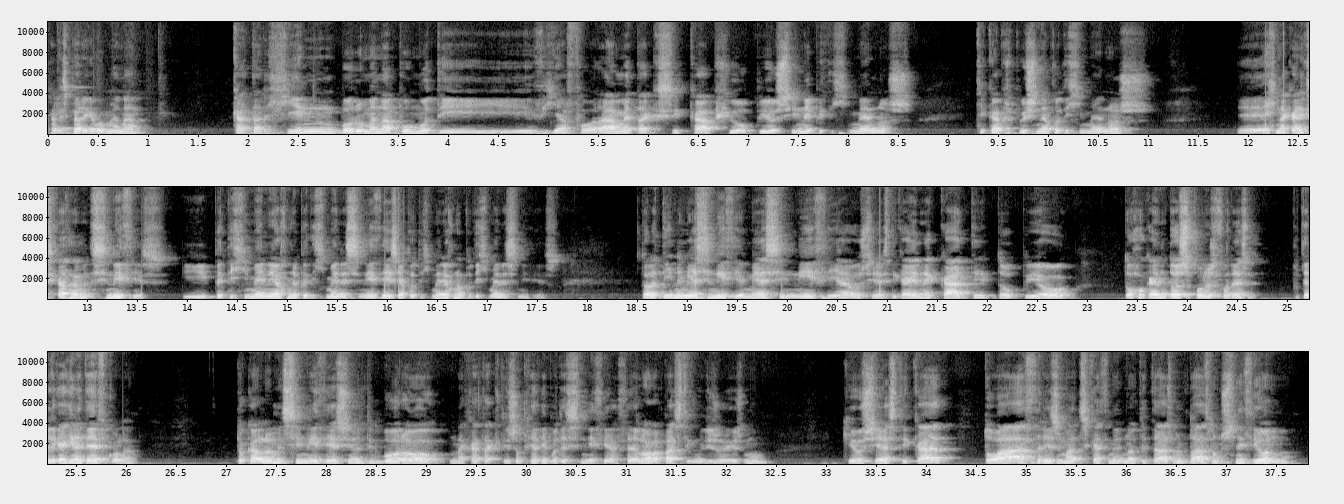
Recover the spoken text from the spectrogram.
Καλησπέρα και από μένα. Καταρχήν μπορούμε να πούμε ότι η διαφορά μεταξύ κάποιου ο οποίος είναι επιτυχημένος και κάποιου ο οποίος είναι αποτυχημένος ε, έχει να κάνει ξεκάθαρα με τις συνήθειες οι πετυχημένοι έχουν πετυχημένες συνήθειες, οι αποτυχημένοι έχουν αποτυχημένες συνήθειες. Τώρα, τι είναι μια συνήθεια; Μια συνήθεια ουσιαστικά είναι κάτι το οποίο το έχω κάνει τόσες πολλές φορές που τελικά γίνεται εύκολα. Το καλό με τις συνήθειες είναι ότι μπορώ να κατακτήσω οποιαδήποτε συνήθεια θέλω ανά πάση στιγμή της ζωής μου και ουσιαστικά το άθροισμα της καθημερινότητάς μου είναι το άθροισμα των συνηθιών μου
